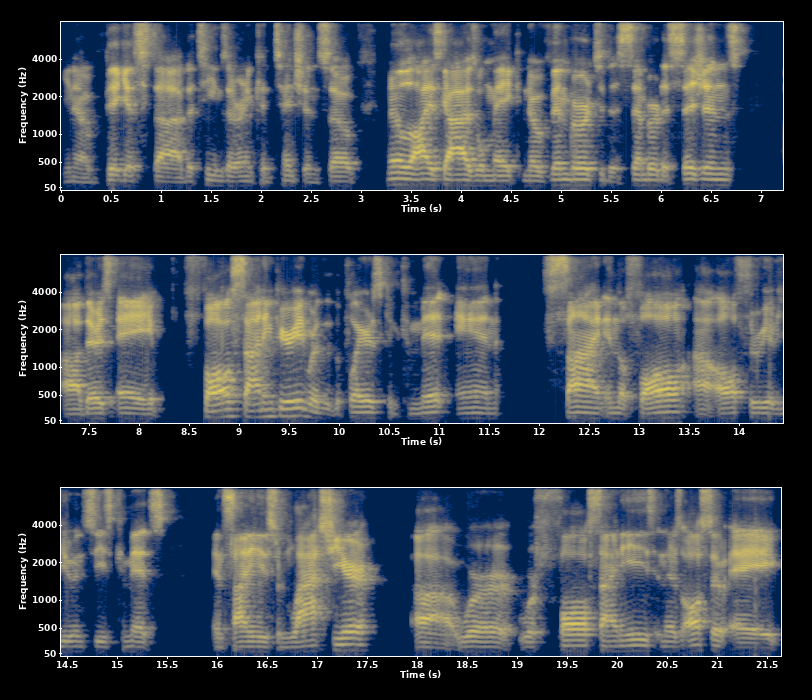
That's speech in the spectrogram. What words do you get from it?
you know, biggest uh, the teams that are in contention. So of these guys will make November to December decisions. Uh, there's a fall signing period where the, the players can commit and sign in the fall. Uh, all three of UNC's commits and signees from last year uh, were were fall signees, and there's also a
